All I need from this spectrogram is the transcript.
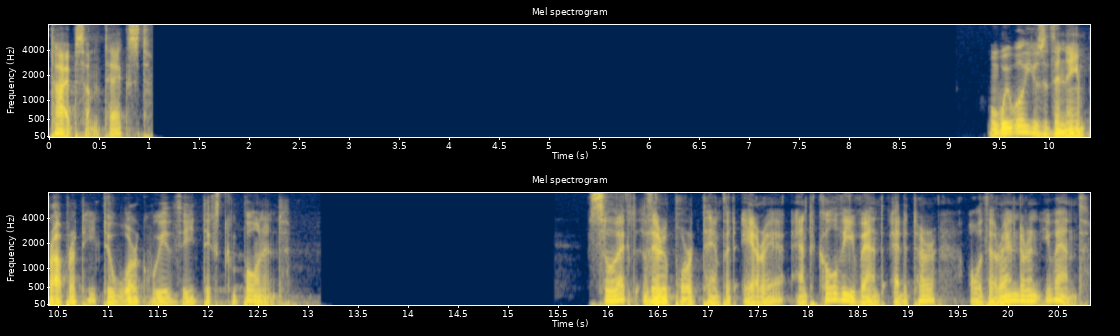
Type some text. We will use the name property to work with the text component. Select the report template area and call the event editor or the rendering event.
